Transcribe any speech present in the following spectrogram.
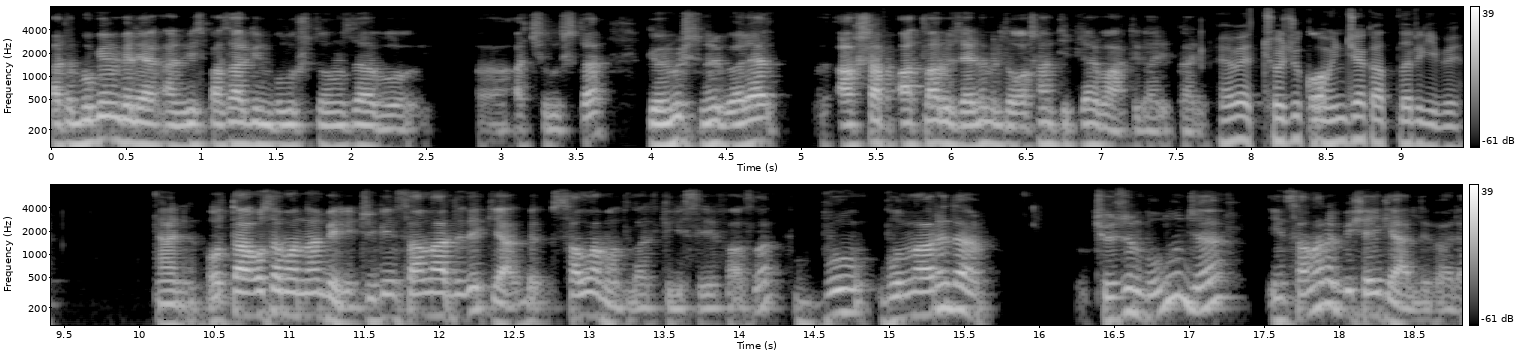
Zaten bugün bile hani biz pazar günü buluştuğumuzda bu açılışta görmüşsünüz böyle ahşap atlar üzerinde bir dolaşan tipler vardı garip garip. Evet çocuk o, oyuncak atları gibi. Yani o da o zamandan beri. Çünkü insanlar dedik ya sallamadılar kiliseyi fazla. Bu bunları da çözüm bulunca insanlara bir şey geldi böyle.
